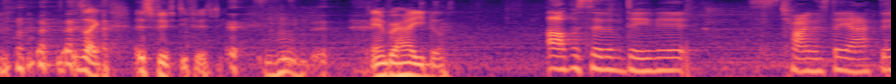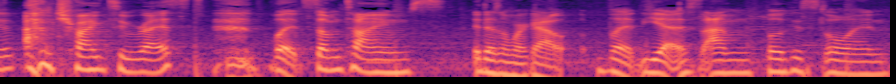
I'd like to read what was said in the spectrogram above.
It's like it's 50-50. Amber, how you doing? opposite of David, s- trying to stay active. I'm trying to rest, mm. but sometimes it doesn't work out. But yes, I'm focused on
